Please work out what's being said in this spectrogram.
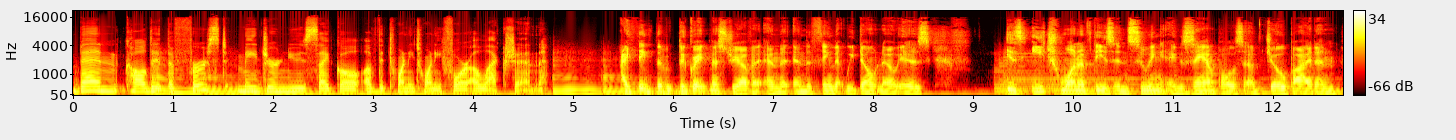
Ben called it the first major news cycle of the 2024 election. I think the, the great mystery of it and the, and the thing that we don't know is is each one of these ensuing examples of Joe Biden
